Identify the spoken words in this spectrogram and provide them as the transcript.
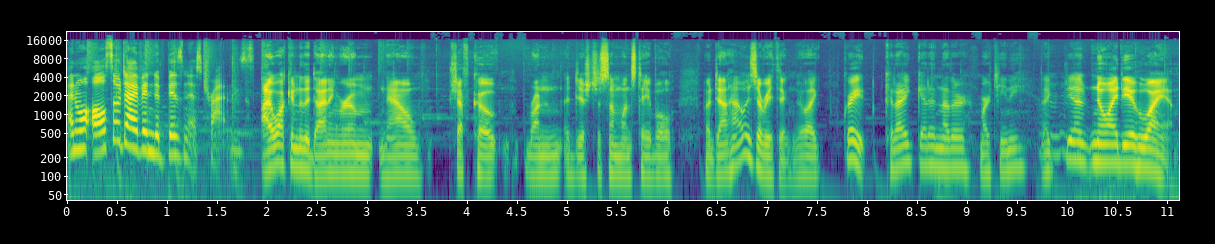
And we'll also dive into business trends. I walk into the dining room now, chef coat, run a dish to someone's table, put down, how is everything? They're like, great, can I get another martini? Like, mm-hmm. you have no idea who I am.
